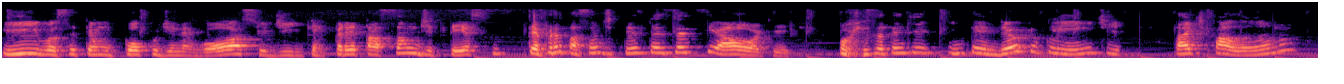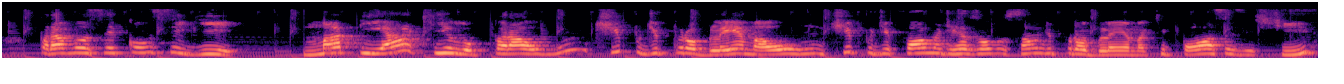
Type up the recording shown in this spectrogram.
e você ter um pouco de negócio, de interpretação de texto. Interpretação de texto é essencial aqui, porque você tem que entender o que o cliente está te falando para você conseguir mapear aquilo para algum tipo de problema ou um tipo de forma de resolução de problema que possa existir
